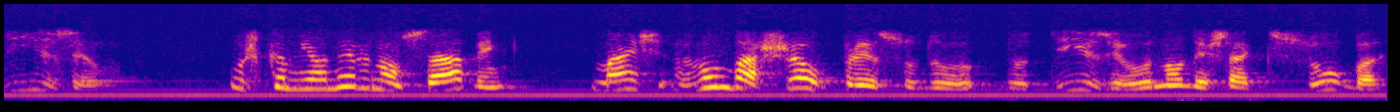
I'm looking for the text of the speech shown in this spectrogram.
diesel? Os caminhoneiros não sabem, mas vão baixar o preço do, do diesel ou não deixar que suba,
